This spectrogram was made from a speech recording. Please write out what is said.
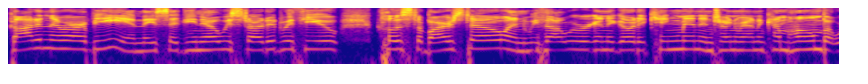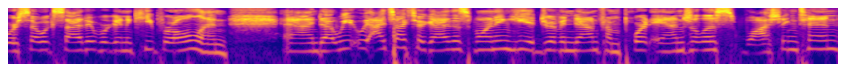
got in their RV and they said, you know, we started with you close to Barstow and we thought we were going to go to Kingman and turn around and come home, but we're so excited we're going to keep rolling. And uh, we, we, I talked to a guy this morning. He had driven down from Port Angeles, Washington.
